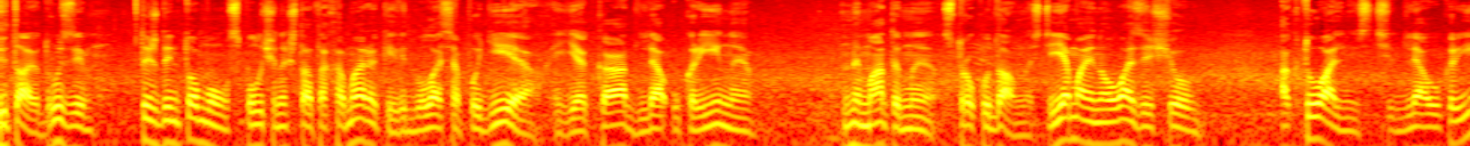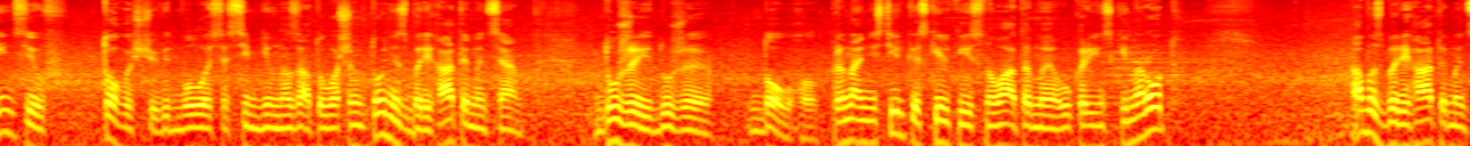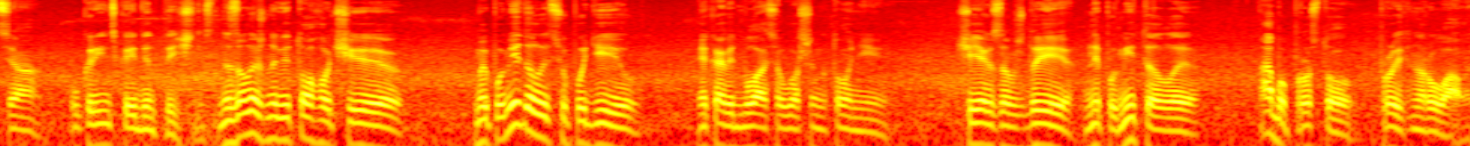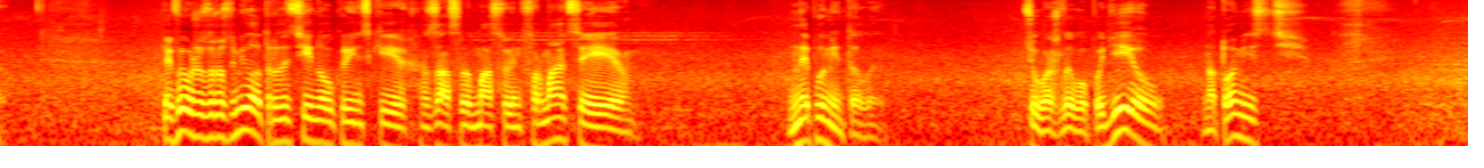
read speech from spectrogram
Вітаю, друзі! Тиждень тому в Сполучених Штатах Америки відбулася подія, яка для України не матиме строку давності. Я маю на увазі, що актуальність для українців того, що відбулося сім днів назад у Вашингтоні, зберігатиметься дуже і дуже довго. Принаймні стільки, скільки існуватиме український народ, або зберігатиметься українська ідентичність. Незалежно від того, чи ми помітили цю подію, яка відбулася у Вашингтоні, чи як завжди не помітили, або просто проігнорували. Як ви вже зрозуміли, традиційно українські засоби масової інформації не помітили цю важливу подію, натомість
